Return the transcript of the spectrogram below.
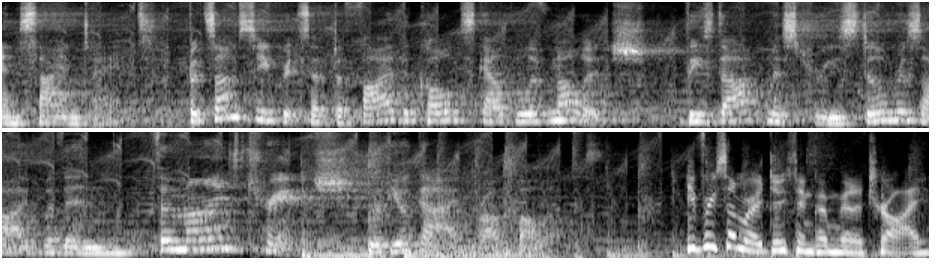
and scientate. But some secrets have defied the cold scalpel of knowledge. These dark mysteries still reside within the Mind Trench with your guide, Rob Bollix. Every summer I do think I'm going to try.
